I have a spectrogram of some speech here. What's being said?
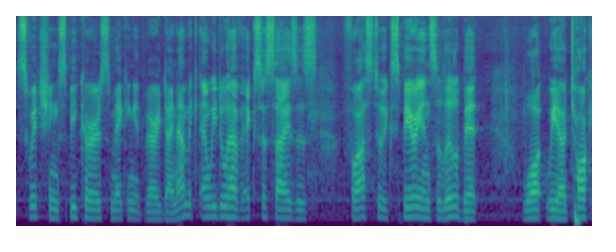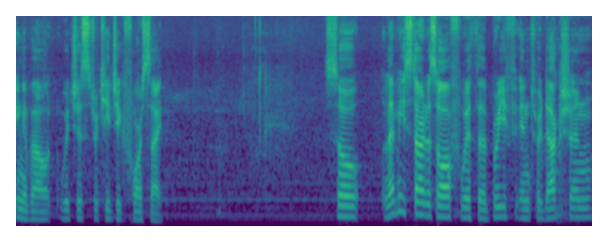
switching speakers, making it very dynamic. And we do have exercises for us to experience a little bit what we are talking about, which is strategic foresight. So let me start us off with a brief introduction.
